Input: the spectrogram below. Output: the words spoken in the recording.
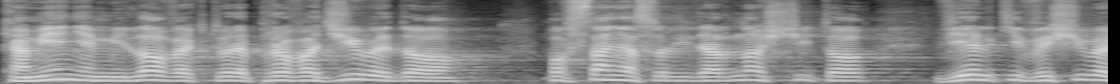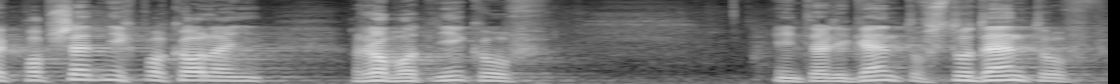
kamienie milowe, które prowadziły do powstania Solidarności, to wielki wysiłek poprzednich pokoleń robotników, inteligentów, studentów,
